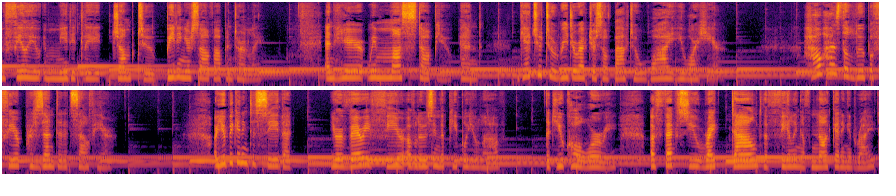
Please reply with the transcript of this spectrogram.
Can feel you immediately jump to beating yourself up internally. And here we must stop you and get you to redirect yourself back to why you are here. How has the loop of fear presented itself here? Are you beginning to see that your very fear of losing the people you love, that you call worry, affects you right down to the feeling of not getting it right,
